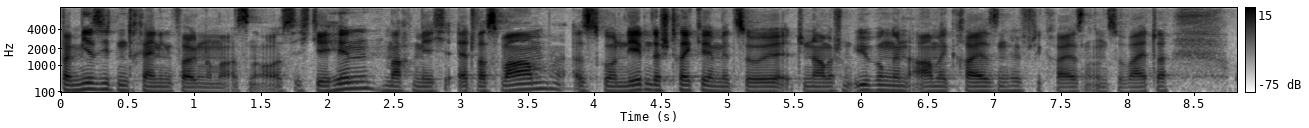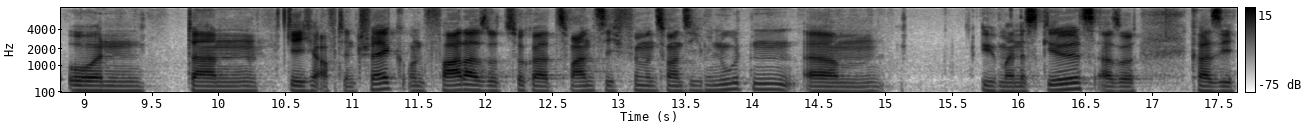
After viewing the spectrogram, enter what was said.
bei mir sieht ein Training folgendermaßen aus. Ich gehe hin, mache mich etwas warm, also so neben der Strecke mit so dynamischen Übungen, Arme kreisen, Hüfte kreisen und so weiter. Und dann gehe ich auf den Track und fahre da so circa 20, 25 Minuten ähm, über meine Skills, also quasi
